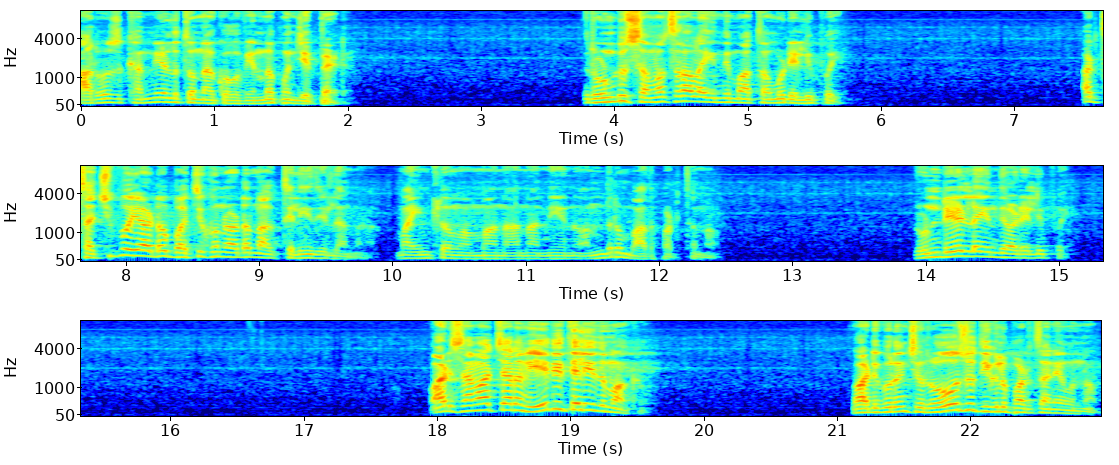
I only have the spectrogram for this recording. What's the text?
ఆ రోజు కన్నీళ్ళతో నాకు ఒక విన్నపం చెప్పాడు. రెండు సంవత్సరాలు అయింది మా తమ్ముడు వెళ్ళిపోయి. అటు చచ్చిపోయాడో బతికున్నాడో నాకు తెలియదు అన్న. మా ఇంట్లో మా అమ్మ నాన్న నేను అందరం బాధపడుతున్నాం. రెండేళ్ళు అయింది వాడు వెళ్ళిపోయి. వాడి సమాచారం ఏది తెలియదు మాకు. వాటి గురించి రోజు దిగులు పడుతూనే ఉన్నాం.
